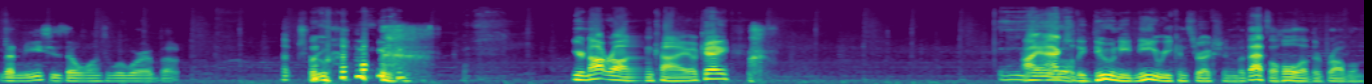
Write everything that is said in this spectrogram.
The niece is the ones we were about. True. You're not wrong, Kai, okay? I actually do need knee reconstruction, but that's a whole other problem.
